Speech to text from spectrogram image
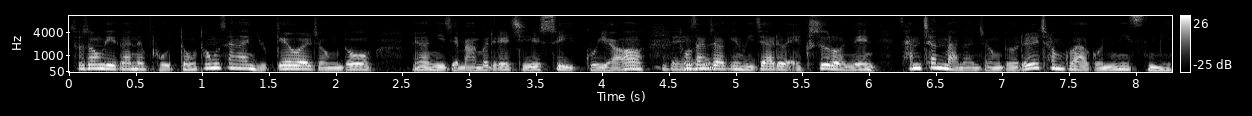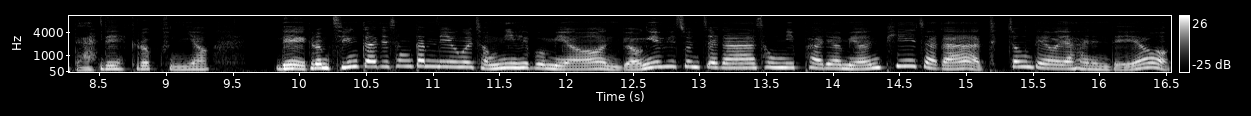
소송 기간은 보통 통상 한 6개월 6개월 정도면 이제 마무리를 지을 수 있고요. 네. 통상적인 위자료 액수로는 3천만 원 정도를 청구하고는 있습니다. 네, 그렇군요. 네, 그럼 지금까지 상담 내용을 정리해보면 명예훼손죄가 성립하려면 피해자가 특정되어야 하는데요.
